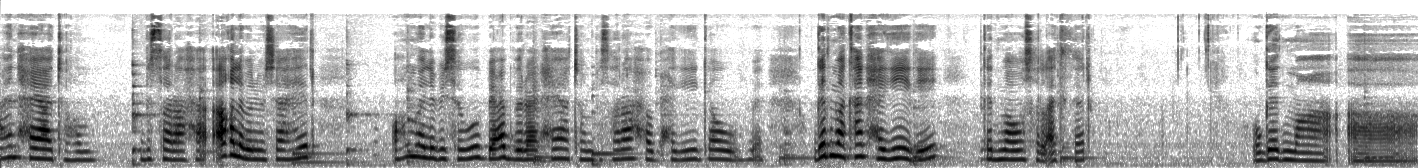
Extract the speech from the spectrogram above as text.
عن حياتهم بصراحة. أغلب المشاهير هم اللي بيسووه بيعبروا عن حياتهم بصراحة وبحقيقة وقد ما كان حقيقي قد ما وصل أكثر. وقد ما آه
